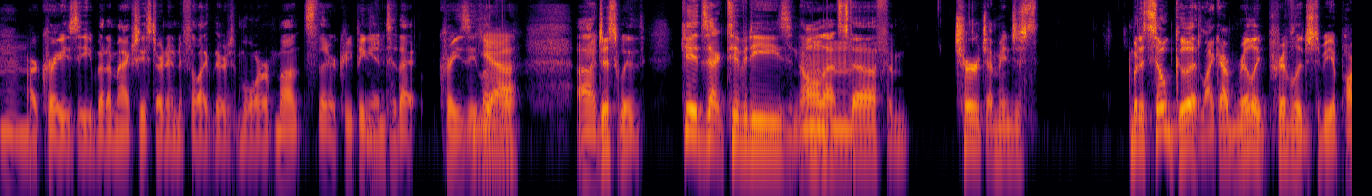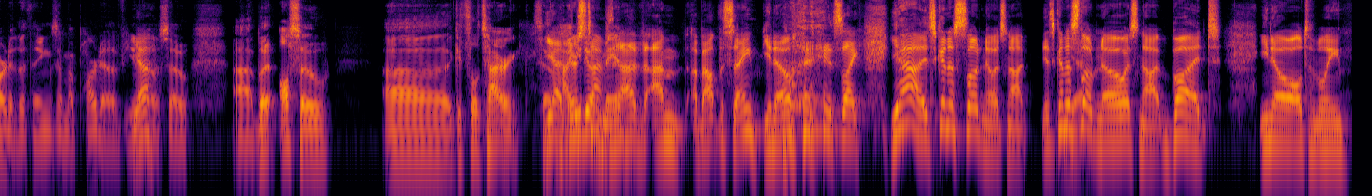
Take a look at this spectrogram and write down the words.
Mm. are crazy, but I'm actually starting to feel like there's more months that are creeping into that crazy level. Yeah. Uh, just with kids' activities and all that Mhm. stuff and church. I mean, just. But it's so good. Like I'm really privileged to be a part of the things I'm a part of. You Yeah. know. So, uh, but also. Uh, it gets a little tiring. So yeah, how there's you doing, times? I've, I'm about the same. You know, it's like, yeah, it's gonna slow. No, it's not. It's gonna Yeah. slow. No, it's not. But you know, ultimately,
